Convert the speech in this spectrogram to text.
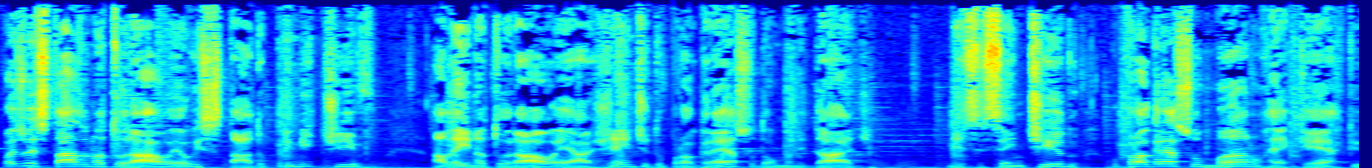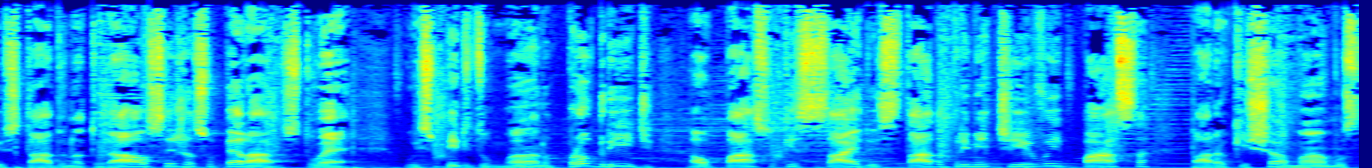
pois o estado natural é o estado primitivo, a lei natural é agente do progresso da humanidade. Nesse sentido, o progresso humano requer que o estado natural seja superado, isto é, o espírito humano progride ao passo que sai do estado primitivo e passa para o que chamamos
